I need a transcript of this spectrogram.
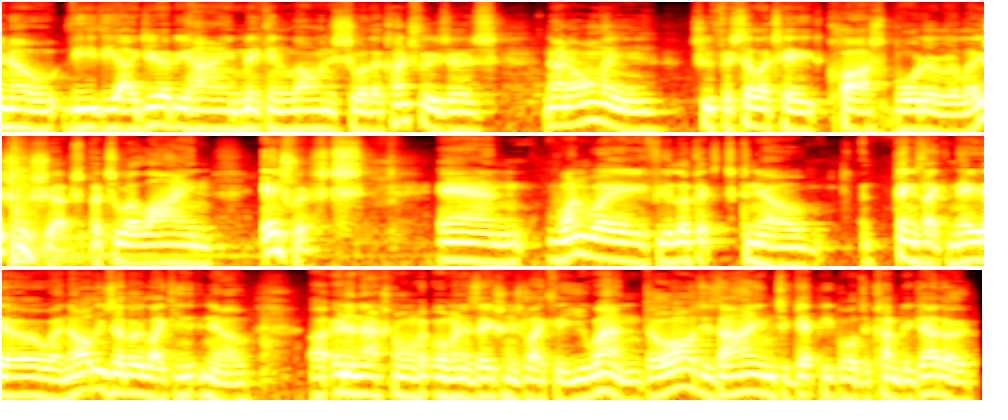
you know, the, the idea behind making loans to other countries is not only to facilitate cross-border relationships, but to align interests. And one way, if you look at, you know, things like NATO and all these other like, you know, uh, international organizations like the UN, they're all designed to get people to come together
